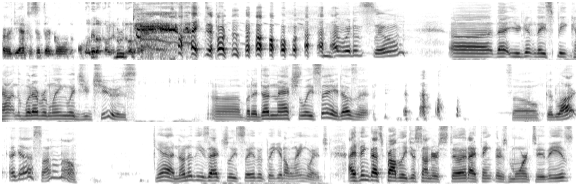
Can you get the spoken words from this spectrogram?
or do you have to sit there going? I don't know. I would assume uh, that you can. They speak con- whatever language you choose, uh, but it doesn't actually say, does it? so good luck, I guess. I don't know. Yeah, none of these actually say that they get a language. I think that's probably just understood. I think there's more to these,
